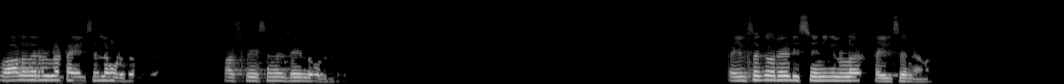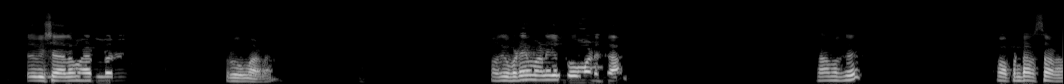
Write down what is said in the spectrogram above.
വാൾ വരെയുള്ള ടൈൽസ് എല്ലാം കൊടുത്തിട്ടുണ്ട്. വാഷ് ബേസിന് സൈഡിൽ കൊടുത്തിട്ടുണ്ട്. ടൈൽസ് ഒക്കെ ഒരേ ഡിസൈനിങ്ങിലുള്ള ടൈൽസ് തന്നെയാണ്. ഇത് വിശാലമായിട്ടുള്ളൊരു റൂമാണ് നമുക്ക് ഇവിടെയും വേണമെങ്കിൽ റൂം എടുക്കാം. നമുക്ക് ഓപ്പൺ ടെറസാണ്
